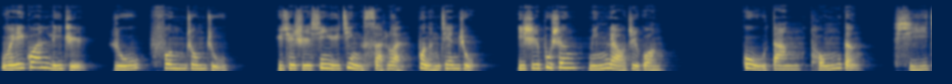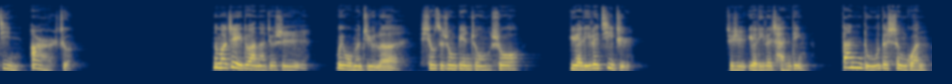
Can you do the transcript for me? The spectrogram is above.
为官离止，如风中烛。余却是心于境散乱，不能兼住，已是不生明了之光，故当同等习尽二者。那么这一段呢，就是为我们举了修辞中边中说，远离了寂止，就是远离了禅定，单独的圣观。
